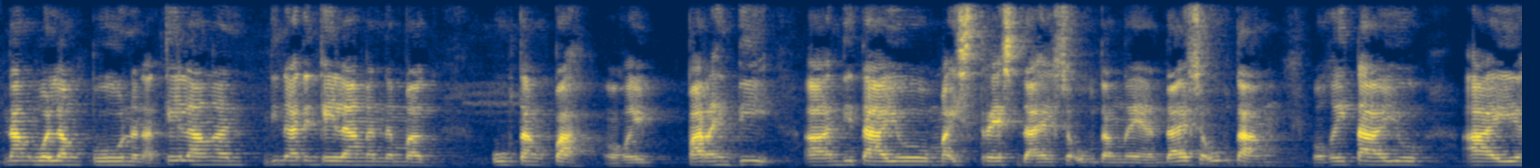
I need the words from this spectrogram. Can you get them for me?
ng walang puhunan at kailangan, hindi natin kailangan na mag-utang pa, okay? Para hindi ah, hindi tayo ma-stress dahil sa utang na yan. Dahil sa utang, okay, tayo ay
